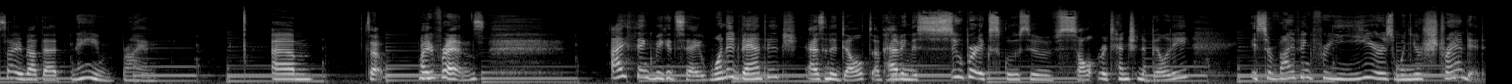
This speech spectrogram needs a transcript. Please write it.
sorry about that name, Brian. Um, so, my friends, I think we could say one advantage as an adult of having this super exclusive salt retention ability is surviving for years when you're stranded.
